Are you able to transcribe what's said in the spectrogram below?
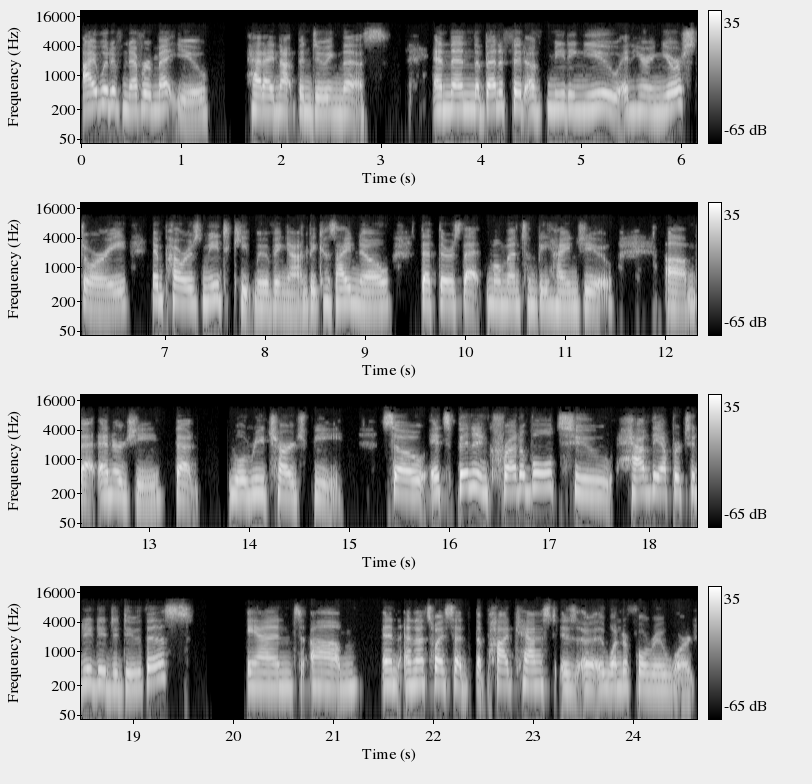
I would have never met you had I not been doing this. And then the benefit of meeting you and hearing your story empowers me to keep moving on because I know that there's that momentum behind you, um, that energy that will recharge me. So it's been incredible to have the opportunity to do this. And, um, and, and that's why I said the podcast is a wonderful reward.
